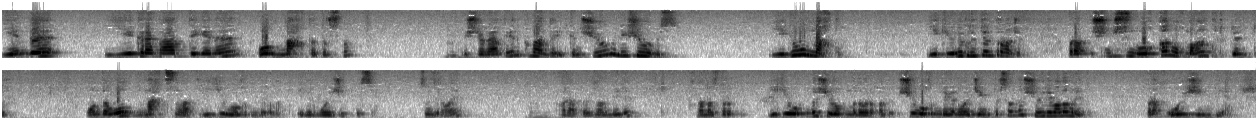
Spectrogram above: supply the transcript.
енді екі ракат дегені ол нақты дұрыс па үш ракат деген күмәнді өйткені үшеуі или үшеуі емес екі ол нақты екеуіне күдіктеніп тұрған жоқ бірақ үшіншісін оқыған оқымаған күдіктеніп тұр. Онда ол нақты саналады екеуі оқыдым деп алады. Егер ой жетпесе. Түсіндіңіздер ғой иә дейді. Намаз тұрып екеуі оқыдым ба үшеу оқыдым ба деп қалды. Үшеу оқыдым деген ой жеңіп тұрса онда үшеу деп ала береді. Бірақ ой жеңбей жатыр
